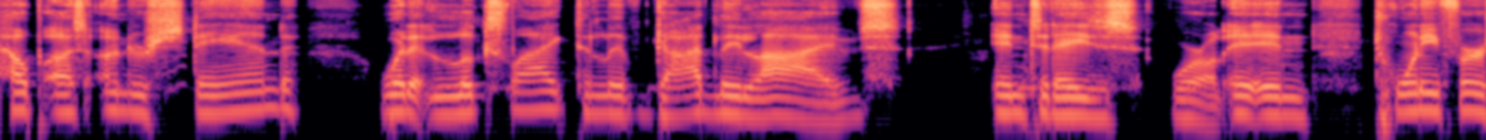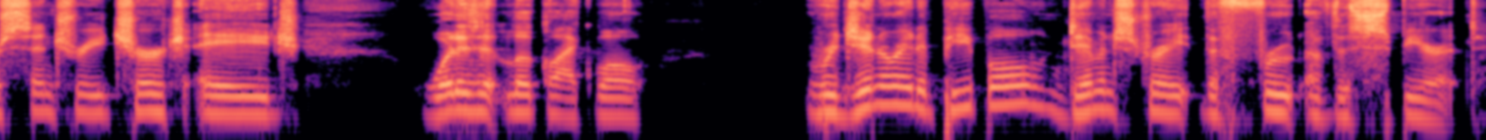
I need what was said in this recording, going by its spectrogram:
help us understand what it looks like to live godly lives in today's world in 21st century church age what does it look like well regenerated people demonstrate the fruit of the spirit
